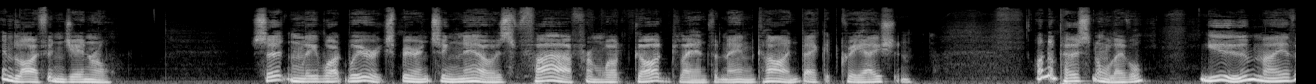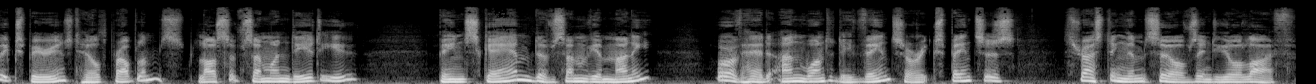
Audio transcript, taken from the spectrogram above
and life in general. Certainly, what we're experiencing now is far from what God planned for mankind back at creation. On a personal level, you may have experienced health problems, loss of someone dear to you, been scammed of some of your money, or have had unwanted events or expenses thrusting themselves into your life.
